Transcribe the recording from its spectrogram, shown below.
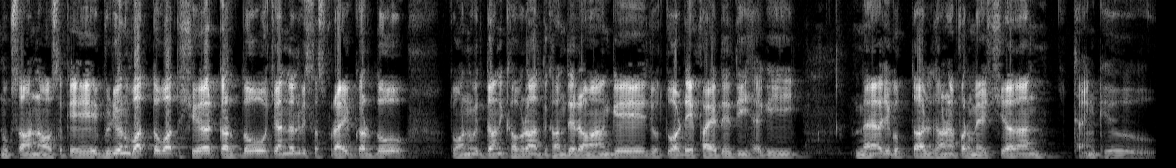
ਨੁਕਸਾਨ ਨਾ ਹੋ ਸਕੇ। ਇਹ ਵੀਡੀਓ ਨੂੰ ਵੱਧ ਤੋਂ ਵੱਧ ਸ਼ੇਅਰ ਕਰ ਦਿਓ ਚੈਨਲ ਵੀ ਸਬਸਕ੍ਰਾਈਬ ਕਰ ਦਿਓ ਤੁਹਾਨੂੰ ਇਦਾਂ ਦੀ ਖਬਰਾਂ ਦਿਖਾਉਂਦੇ ਰਵਾਂਗੇ ਜੋ ਤੁਹਾਡੇ ਫਾਇਦੇ ਦੀ ਹੈਗੀ। ਮੈਂ Ajay Gupta, Ludhiana information thank you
